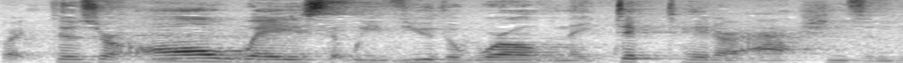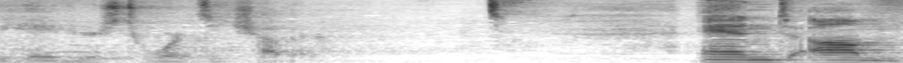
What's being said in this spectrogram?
right? those are all ways that we view the world and they dictate our actions and behaviors towards each other. And um,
